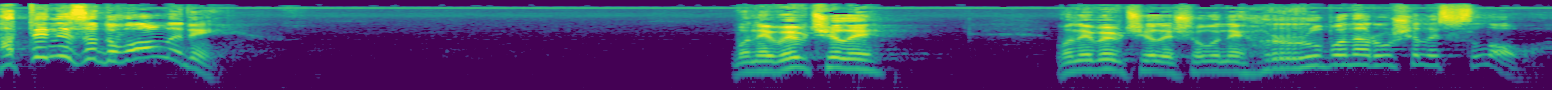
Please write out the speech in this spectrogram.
А ти не задоволений. Вони вивчили, вони вивчили, що вони грубо нарушили слово.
